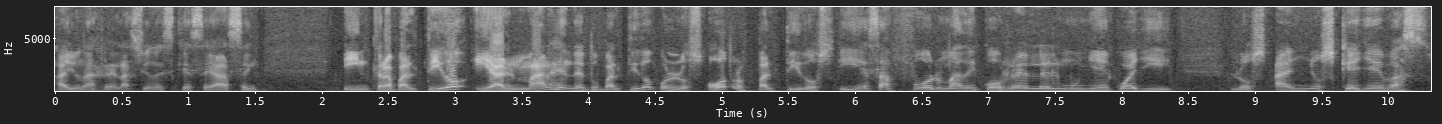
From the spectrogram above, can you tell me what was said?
hay unas relaciones que se hacen intrapartido y al margen de tu partido con los otros partidos. Y esa forma de correrle el muñeco allí, los años que llevas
